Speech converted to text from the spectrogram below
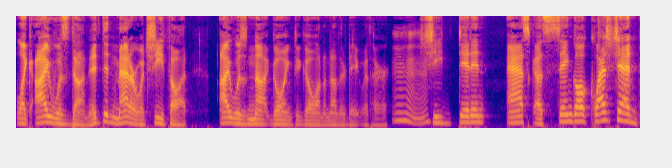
Like I was done. It didn't matter what she thought. I was not going to go on another date with her. hmm She didn't ask a single question.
